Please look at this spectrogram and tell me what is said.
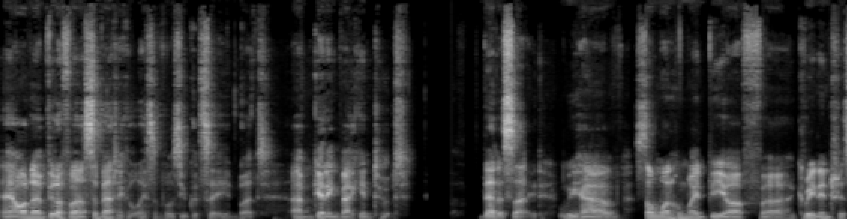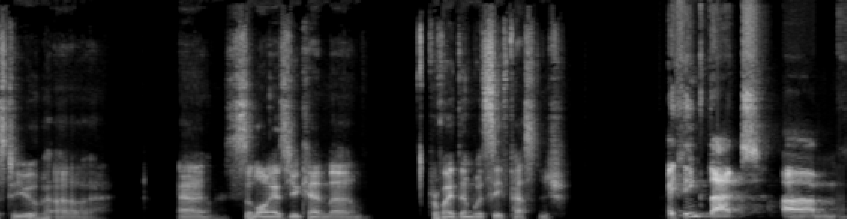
on a bit of a sabbatical, I suppose you could say, but I'm getting back into it. That aside, we have someone who might be of uh, great interest to you, uh, uh, so long as you can um, provide them with safe passage. I think that um,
